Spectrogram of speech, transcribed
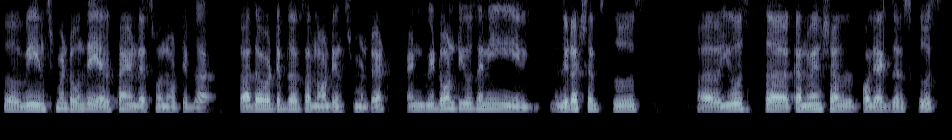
so we instrument only L5 and S1 vertebra. So other vertebrals are not instrumented, and we don't use any reduction screws. Uh, use uh, conventional polyaxial screws,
